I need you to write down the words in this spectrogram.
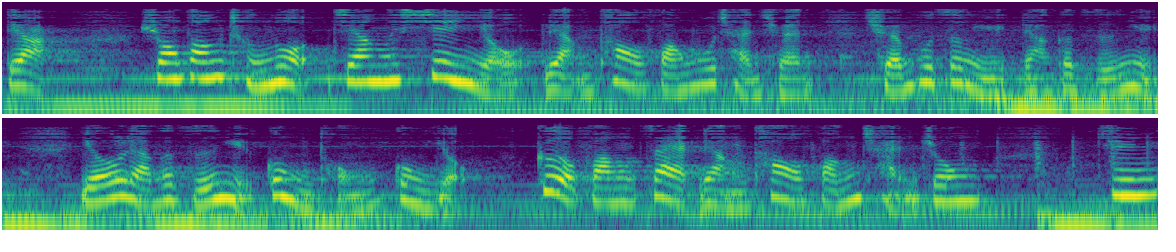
第二，双方承诺将现有两套房屋产权全部赠与两个子女，由两个子女共同共有。各方在两套房产中均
